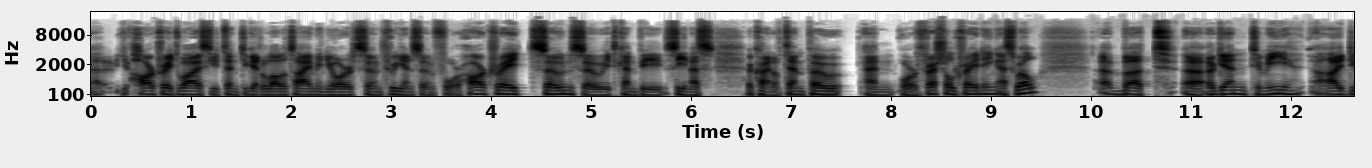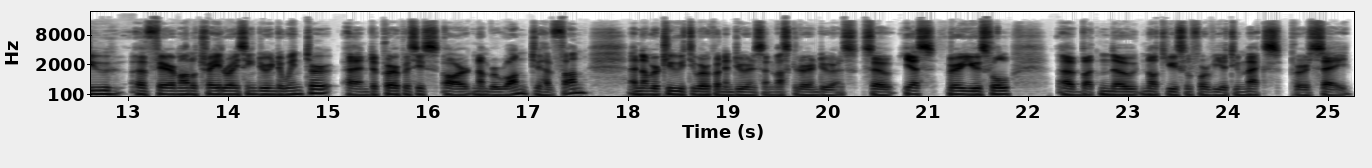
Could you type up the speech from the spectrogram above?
Uh, heart rate wise, you tend to get a lot of time in your zone three and zone four heart rate zone, so it can be seen as a kind of tempo and or threshold training as well. Uh, but uh, again, to me, I do a fair amount of trail racing during the winter, and the purposes are number one to have fun, and number two to work on endurance and muscular endurance. So yes, very useful, uh, but no, not useful for VO2 max per se.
